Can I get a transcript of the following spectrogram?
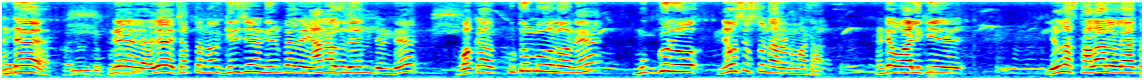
అంటే అదే చెప్తాను గిరిజన నిరుపేద యానాదులు ఏంటంటే ఒక కుటుంబంలోనే ముగ్గురు నివసిస్తున్నారనమాట అంటే వాళ్ళకి ఇళ్ళ స్థలాలు లేక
